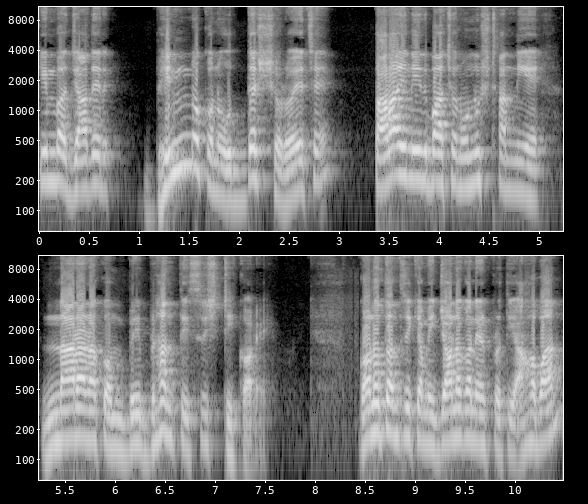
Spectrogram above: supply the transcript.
কিংবা যাদের ভিন্ন কোনো উদ্দেশ্য রয়েছে, তারাই নির্বাচন অনুষ্ঠান নিয়ে নানা রকম বিভ্রান্তি সৃষ্টি করে। গণতান্ত্রিক আমি জনগণের প্রতি আহ্বান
